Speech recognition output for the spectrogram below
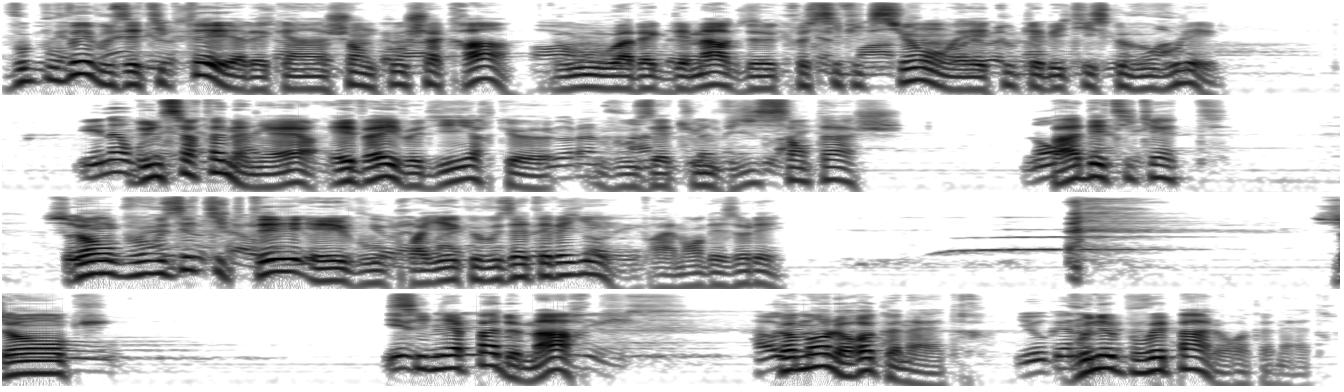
Vous pouvez vous étiqueter avec un Shanku Chakra ou avec des marques de crucifixion et toutes les bêtises que vous voulez. D'une certaine manière, éveil veut dire que vous êtes une vie sans tâche, pas d'étiquette. Donc vous vous étiquetez et vous croyez que vous êtes éveillé, vraiment désolé. Donc, s'il n'y a pas de marque, comment le reconnaître? Vous ne pouvez pas le reconnaître.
